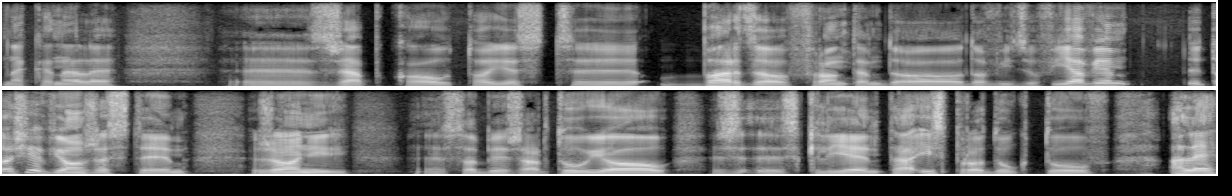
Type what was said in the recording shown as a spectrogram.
na kanale y, z Żabką, to jest bardzo frontem do, do widzów. I ja wiem, to się wiąże z tym, że oni e, sobie żartują z, e, z klienta i z produktów, ale,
